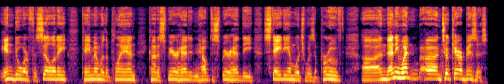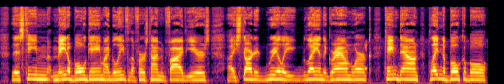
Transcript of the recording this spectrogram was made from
indoor facility. Came in with a plan, kind of spearheaded and helped to spearhead the stadium, which was approved. Uh, and then he went uh, and took care of business. This team made a bowl game, I believe, for the first time in five years. Uh, he started really laying the groundwork, came down, played in the Boca Bowl,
